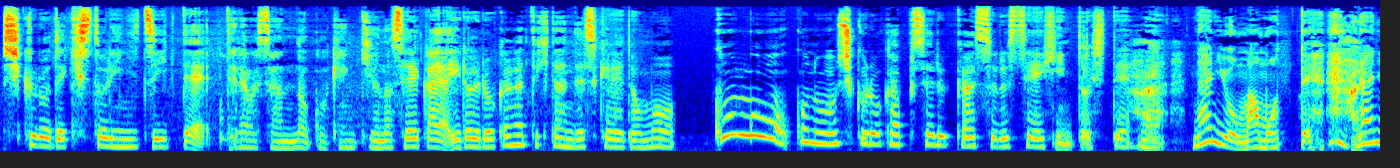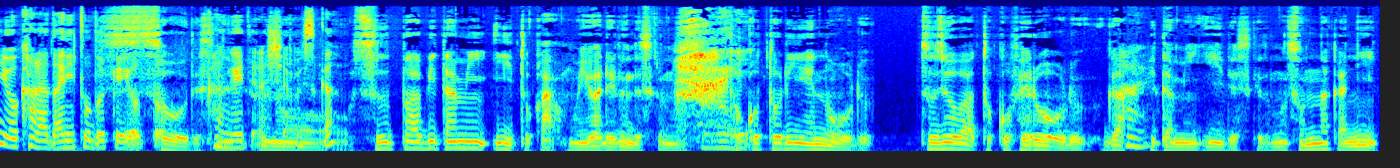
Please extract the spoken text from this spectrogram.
シクロデキストリンについて寺尾さんのご研究の成果やいろいろ伺ってきたんですけれども、今後、このシクロカプセル化する製品として、はい、何を守って、はい、何を体に届けようと考えていらっしゃいますか、ね、スーパービタミン E とかも言われるんですけども、はい、トコトリエノール。通常はトコフェロールがビタミン E ですけども、はい、その中に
